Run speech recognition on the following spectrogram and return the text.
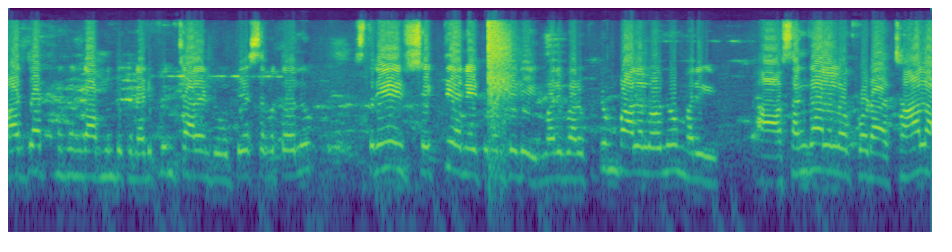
ఆధ్యాత్మికంగా ముందుకు నడిపించాలనే ఉద్దేశంతోనూ స్త్రీ శక్తి అనేటువంటిది మరి వారి కుటుంబాలలోనూ మరి ఆ సంఘాలలో కూడా చాలా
